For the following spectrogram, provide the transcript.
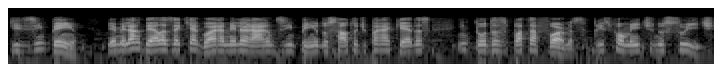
de desempenho. E a melhor delas é que agora melhoraram o desempenho do salto de paraquedas em todas as plataformas, principalmente no Switch,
